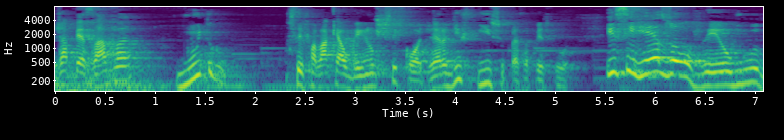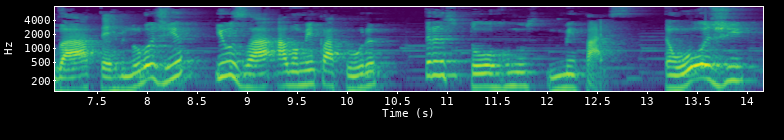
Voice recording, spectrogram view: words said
Já pesava muito você falar que alguém era um psicótico, já era difícil para essa pessoa. E se resolveu mudar a terminologia e usar a nomenclatura transtornos mentais. Então hoje,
